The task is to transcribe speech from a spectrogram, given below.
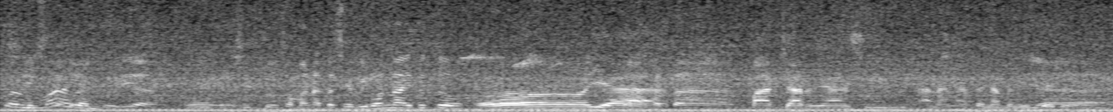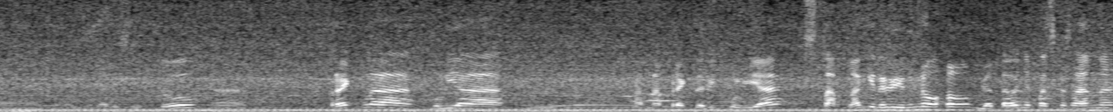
Oh, lumayan tuh iya Oh. terus itu sama Natasha Wilona itu tuh Oh ya, kata pacarnya si anaknya Benjamin itu. ya, dari situ Nah. lah kuliah Hmm. Karena break dari kuliah start lagi dari nol nggak tahunya pas ke sana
